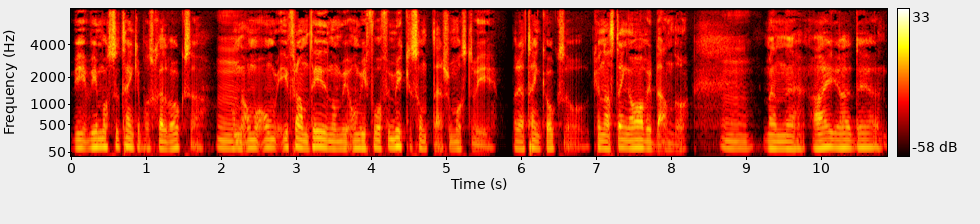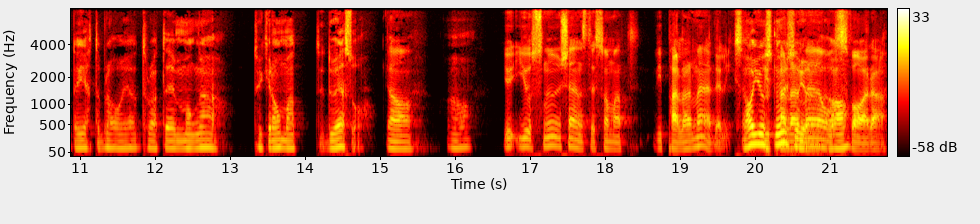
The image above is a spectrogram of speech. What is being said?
vi, vi måste tänka på oss själva också. Mm. Om, om, om, I framtiden om vi, om vi får för mycket sånt där så måste vi börja tänka också. Och kunna stänga av ibland. Och, Mm. men eh, nej, ja, det, det är jättebra och jag tror att det är många tycker om att du är så. Ja. Ja, Ju- Just nu känns det som att vi pallar med det. Liksom. Ja, just vi nu pallar så med att Ja. svara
